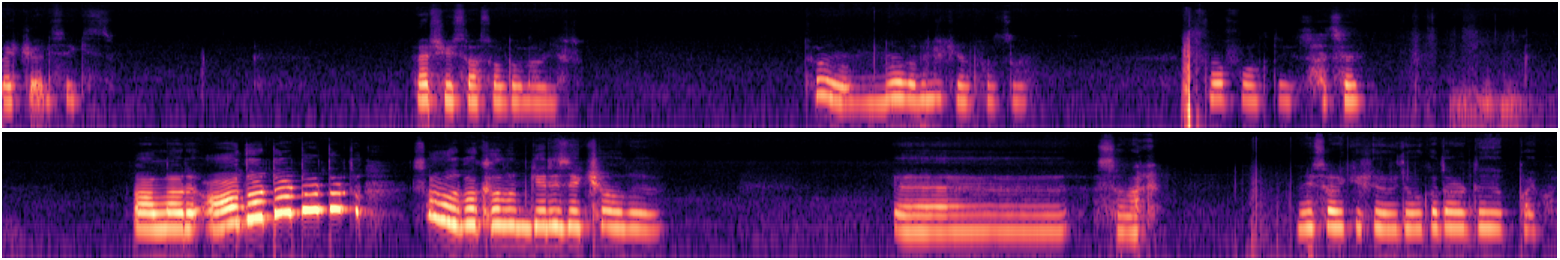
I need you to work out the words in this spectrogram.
558. Her şey sağ solda olabilir. Tamam ne olabilir ki en fazla? Snowfall'dayız zaten. Allah Aa dur dur dur dur dur. Sağ bakalım geri zekalı. Eee salak. Neyse arkadaşlar video bu kadardı. Bay bay.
